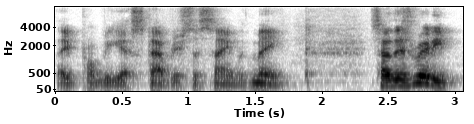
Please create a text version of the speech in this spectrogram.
they probably establish the same with me. So there's really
